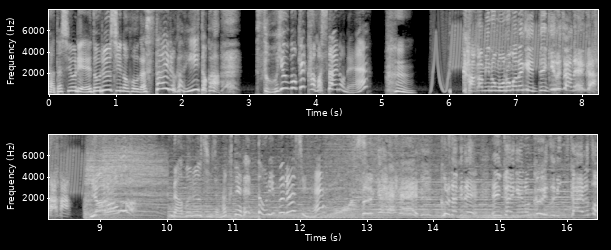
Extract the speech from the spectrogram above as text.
私よりエドルーシーの方がスタイルがいいとかそういうボケかましたいのね。ふん。鏡のモノマネ芸できるじゃねえか。やろう！ダブルーシーじゃなくてトリプルーシーね。すげえ！これだけで宴会芸のクイズに使えるぞ。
